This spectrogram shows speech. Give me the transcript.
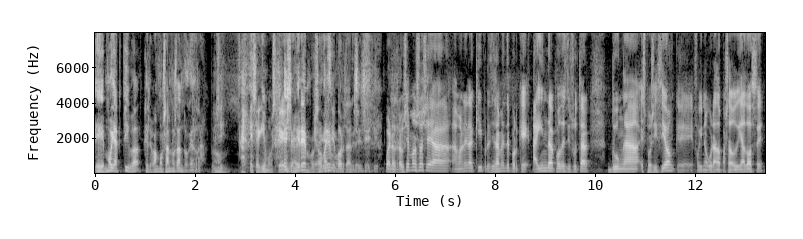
eh, moi activa que levamos anos dando guerra. Pois non? sí. E seguimos, que, e seguiremos, que é o máis importante. Sí, sí. Bueno, trouxemos hoxe a, a manera aquí precisamente porque aínda podes disfrutar dunha exposición que foi inaugurada o pasado día 12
